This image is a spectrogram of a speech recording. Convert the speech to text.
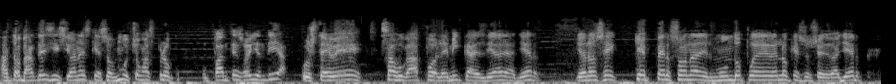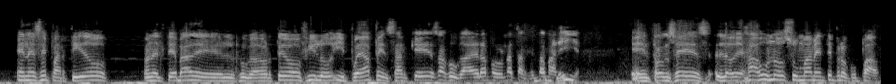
a tomar decisiones que son mucho más preocupantes hoy en día. Usted ve esa jugada polémica del día de ayer. Yo no sé qué persona del mundo puede ver lo que sucedió ayer en ese partido con el tema del jugador Teófilo y pueda pensar que esa jugada era por una tarjeta amarilla. Entonces lo deja uno sumamente preocupado.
